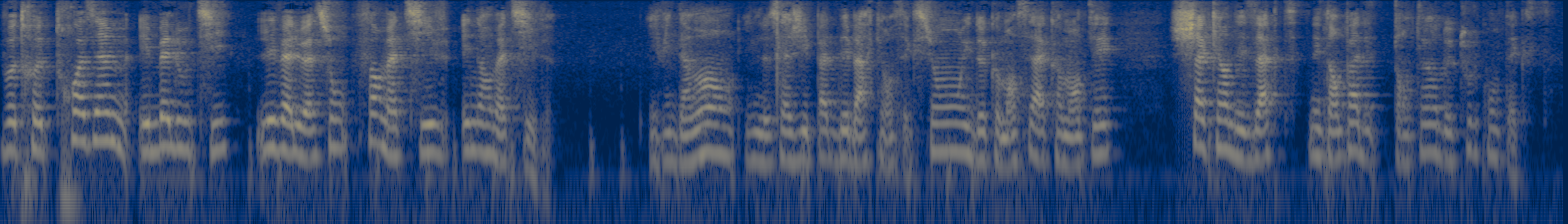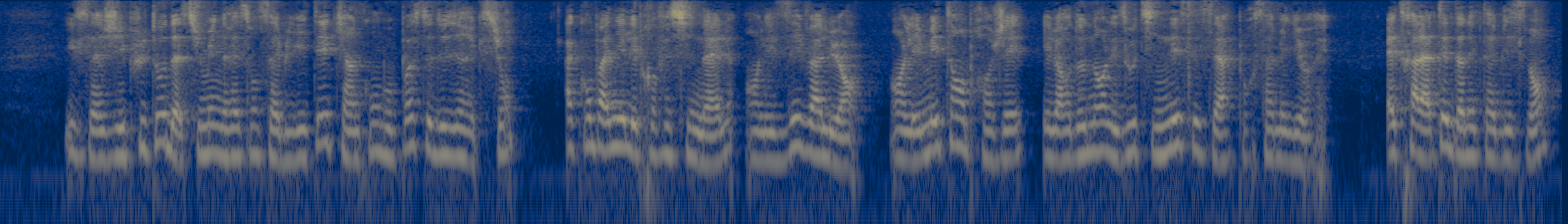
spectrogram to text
Votre troisième et bel outil, l'évaluation formative et normative. Évidemment, il ne s'agit pas de débarquer en section et de commencer à commenter chacun des actes n'étant pas détenteur de tout le contexte. Il s'agit plutôt d'assumer une responsabilité qui incombe au poste de direction, accompagner les professionnels en les évaluant, en les mettant en projet et leur donnant les outils nécessaires pour s'améliorer. Être à la tête d'un établissement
